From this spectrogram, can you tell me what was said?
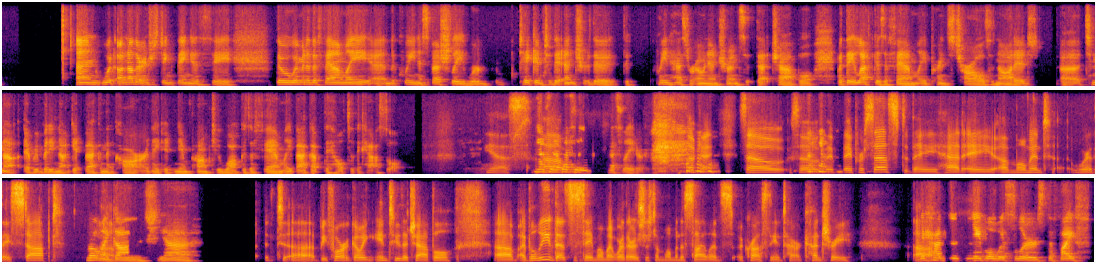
And what another interesting thing is they the women of the family and the queen especially were taken to the entry the the queen has her own entrance at that chapel but they left as a family. Prince charles nodded uh, to not everybody not get back in the car and they did an impromptu walk as a family back up the hill to the castle. Yes that's, um, that's, later. that's later. okay so so they, they processed they had a, a moment where they stopped. Oh my um, gosh yeah uh, before going into the chapel. Um, I believe that's the same moment where there was just a moment of silence across the entire country. They um, had the naval whistlers, the fife.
